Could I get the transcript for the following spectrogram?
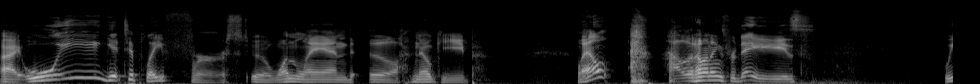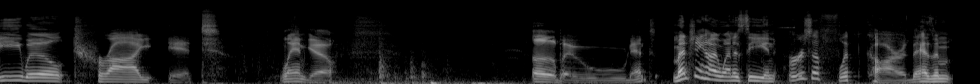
All right, we get to play first. One land. Ugh, no keep. Well, Hallowed Hauntings for days. We will try it. Land go opponent. Mentioning how I want to see an Urza flip card that has him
